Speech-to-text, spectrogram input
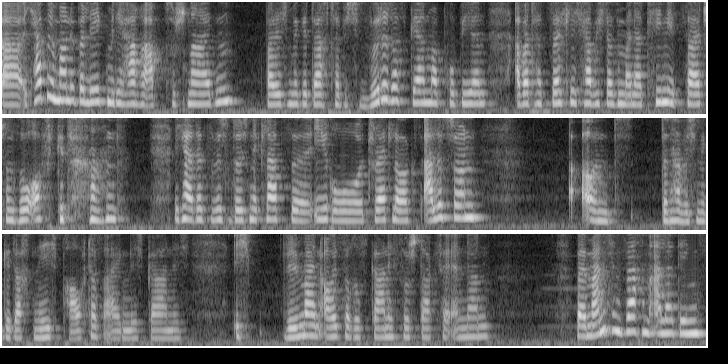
Äh, ich habe mir mal überlegt, mir die Haare abzuschneiden, weil ich mir gedacht habe, ich würde das gern mal probieren, aber tatsächlich habe ich das in meiner Teenie-Zeit schon so oft getan. Ich hatte zwischendurch eine Klatze, Iro, Dreadlocks, alles schon. Und dann habe ich mir gedacht, nee, ich brauche das eigentlich gar nicht. Ich will mein Äußeres gar nicht so stark verändern. Bei manchen Sachen allerdings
